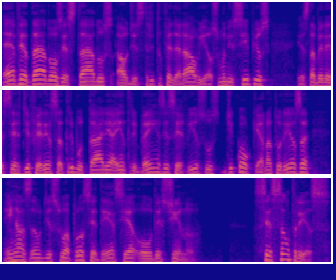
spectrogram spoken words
é vedado aos estados, ao Distrito Federal e aos municípios estabelecer diferença tributária entre bens e serviços de qualquer natureza em razão de sua procedência ou destino. Seção 3.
